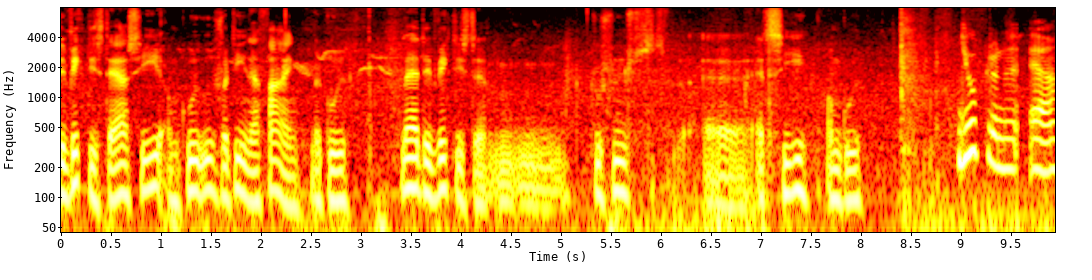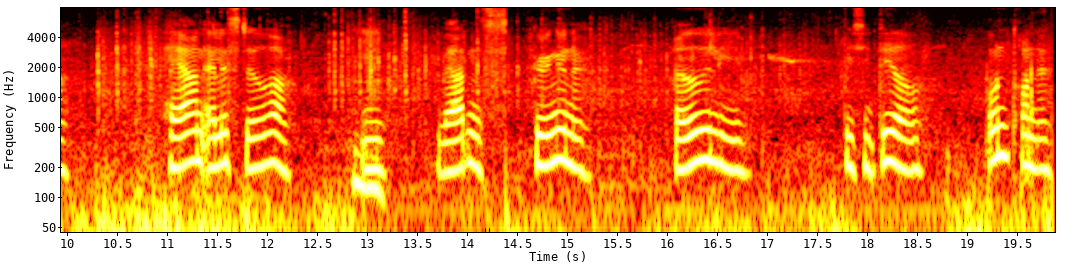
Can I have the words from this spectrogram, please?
det vigtigste er at sige om Gud ud fra din erfaring med Gud. Hvad er det vigtigste, mm, du synes øh, at sige om Gud? Jublende er Herren alle steder mm. i verdens gyngende, redelige, decideret, undrende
